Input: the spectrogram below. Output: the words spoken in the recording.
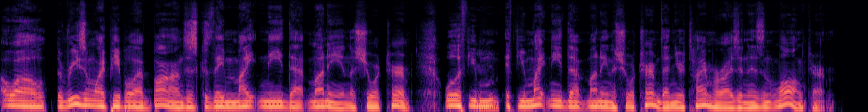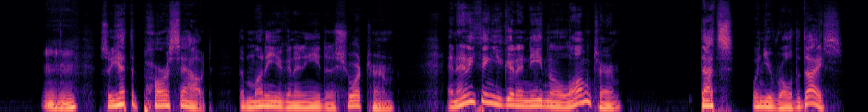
oh, well, the reason why people have bonds is because they might need that money in the short term. Well, if you, Mhm. if you might need that money in the short term, then your time horizon isn't long term. Mm-hmm. So you have to parse out the money you're going to need in the short term and anything you're going to need in the long term. That's when you roll the dice.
